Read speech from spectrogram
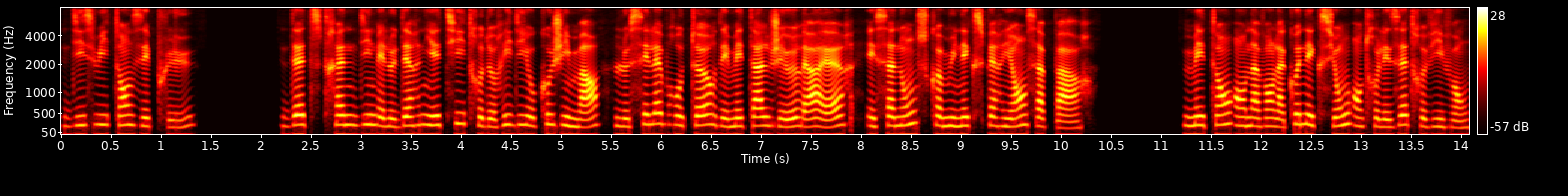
18 ans et plus Death Stranding est le dernier titre de Hideo Kojima, le célèbre auteur des Metal Gear, et s'annonce comme une expérience à part. Mettant en avant la connexion entre les êtres vivants.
